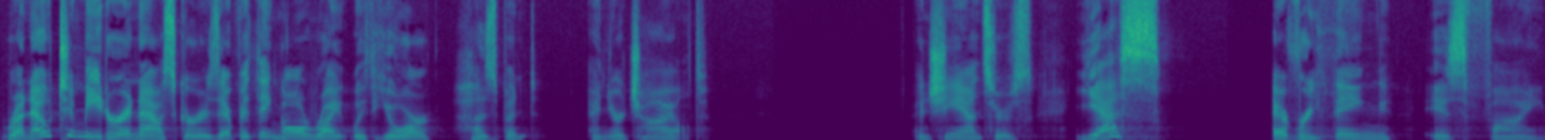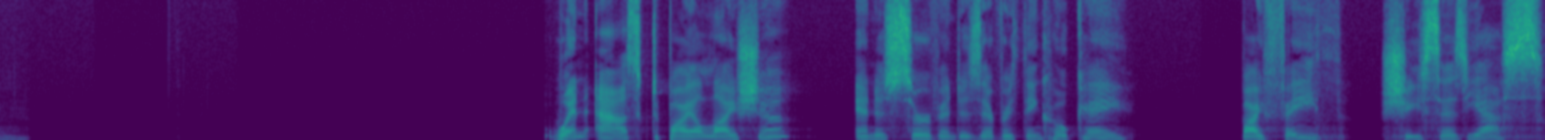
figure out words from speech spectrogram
Run out to meet her and ask her, Is everything all right with your husband and your child? And she answers, Yes, everything is fine. When asked by Elisha and his servant, Is everything okay? By faith, she says yes.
